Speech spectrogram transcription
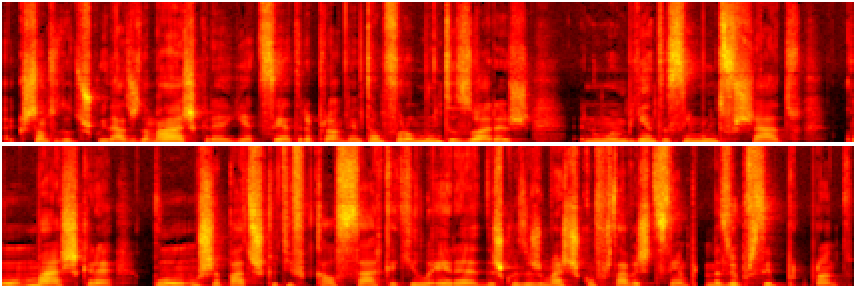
a questão toda dos cuidados da máscara e etc. Pronto, então foram muitas horas num ambiente assim muito fechado, com máscara, com uns sapatos que eu tive que calçar, que aquilo era das coisas mais desconfortáveis de sempre. Mas eu percebo porque, pronto,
